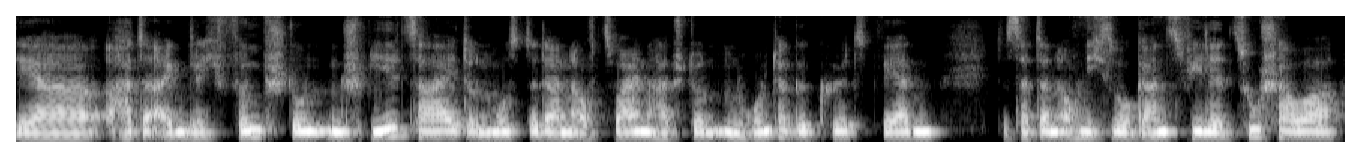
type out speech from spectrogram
Der hatte eigentlich fünf Stunden Spielzeit und musste dann auf zweieinhalb Stunden runtergekürzt werden. Das hat dann auch nicht so ganz viele Zuschauer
